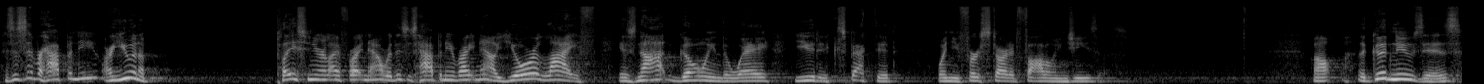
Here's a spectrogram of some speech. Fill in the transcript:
Has this ever happened to you? Are you in a place in your life right now where this is happening right now? Your life is not going the way you'd expected when you first started following Jesus. Well, the good news is,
